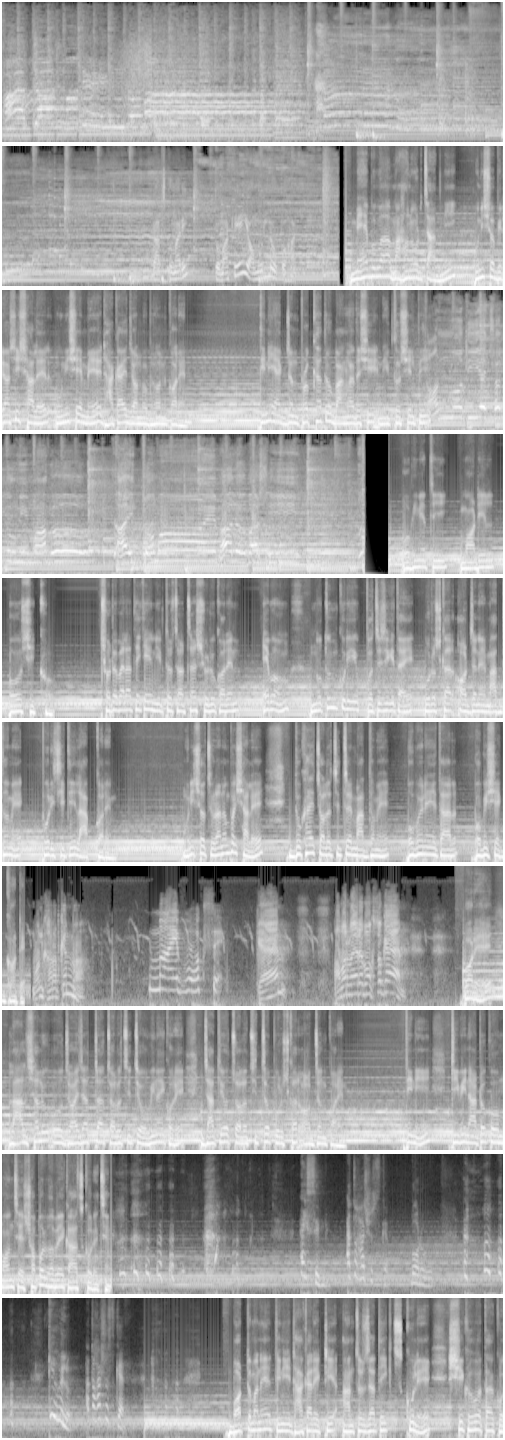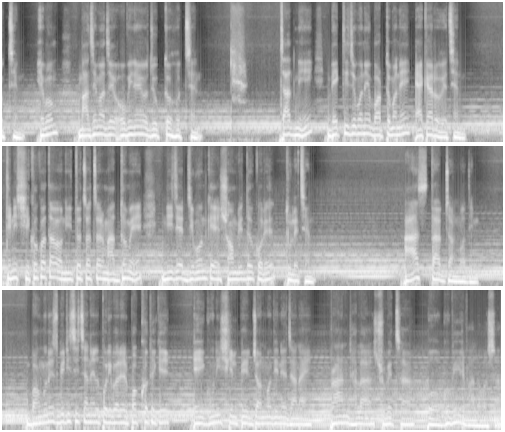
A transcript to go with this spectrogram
আজ জন্মদিন তোমার। রাজকুমারী তোমাকে এই অমূল্য উপহার। মেহবুবা মাহানুর চাঁদনি উনিশশো বিরাশি সালের উনিশে মে ঢাকায় জন্মগ্রহণ করেন। তিনি একজন প্রখ্যাত বাংলাদেশি নৃত্যশিল্পী। জন্ম দিয়েছ তুমি মাগো তাই তোমায় ভালোবাসি। অভিনেত্রী মডেল ও শিক্ষক। ছোটবেলা থেকে নৃত্যচর্চা শুরু করেন এবং নতুন কুড়ি প্রতিযোগিতায় পুরস্কার অর্জনের মাধ্যমে পরিচিতি লাভ করেন। উনিশশো চুরানব্বই সালে দুখাই চলচ্চিত্রের মাধ্যমে অভিনয়ে তার অভিষেক ঘটে। মন খারাপ কেন মা? মায়ে বক্সে। কেন? আমার মায়ের বক্স কেন? পরে লাল সালু ও জয়যাত্রা চলচ্চিত্রে অভিনয় করে জাতীয় চলচ্চিত্র পুরস্কার অর্জন করেন। তিনি টিভি নাটক ও মঞ্চে সফলভাবে কাজ করেছেন। এত হাসুস কেন? বড় কি এত হাসুস কেন? বর্তমানে তিনি ঢাকার একটি আন্তর্জাতিক স্কুলে শিক্ষকতা করছেন এবং মাঝে মাঝে অভিনয়ও যুক্ত হচ্ছেন। চাঁদনি ব্যক্তিজীবনে বর্তমানে একা রয়েছেন। তিনি শিক্ষকতা ও নৃত্যচর্চার মাধ্যমে নিজের জীবনকে সমৃদ্ধ করে তুলেছেন। আজ তার জন্মদিন। বঙ্গনেশ বিটিসি চ্যানেল পরিবারের পক্ষ থেকে এই গুণী শিল্পীর জন্মদিনে জানায় প্রাণ ঢালা শুভেচ্ছা ও গভীর ভালোবাসা।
